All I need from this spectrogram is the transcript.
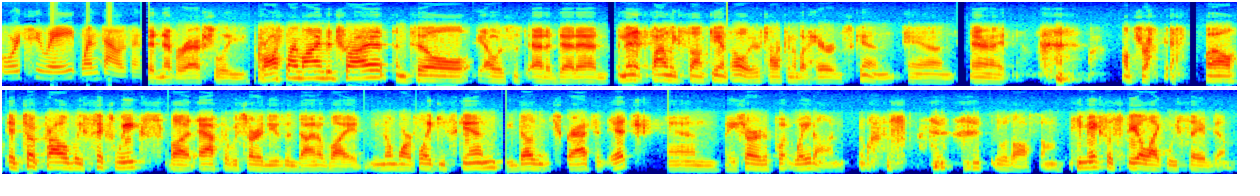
859-428-1000. It never actually crossed my mind to try it until I was just at a dead end. And then it finally sunk in. Oh, you're talking about hair and skin. And all right, I'll try it. Well, it took probably six weeks, but after we started using Dinovite, no more flaky skin. He doesn't scratch and itch, and he started to put weight on. It was, it was awesome. He makes us feel like we saved him.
